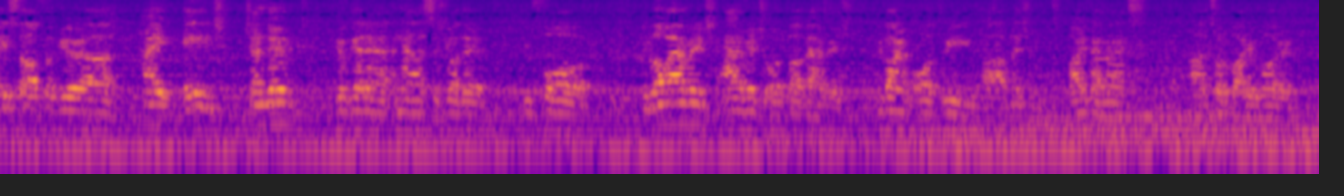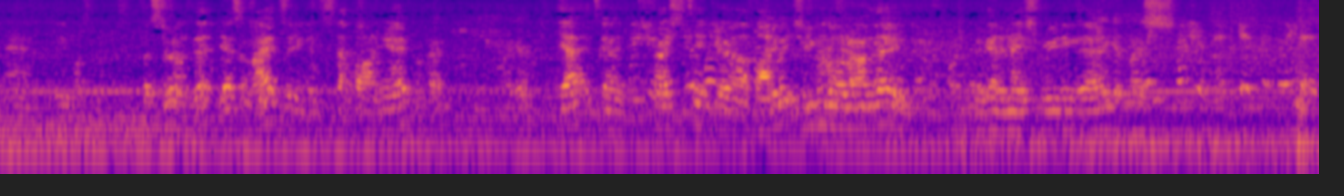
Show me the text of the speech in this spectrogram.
based off of your uh, height, age, gender, you'll get an analysis whether you fall below average, average, or above average regarding all three uh, measurements: body fat mass, uh, total body water, and lean muscle mass. Let's do it. Sounds good. Yes, All right. So you can step on here. Okay. Right here. Yeah, it's gonna first take your uh, body weight, so you can go around there. You you get a nice reading There there. you get a nice Measurement is completed.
